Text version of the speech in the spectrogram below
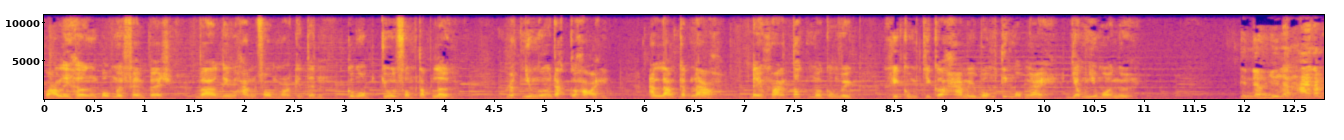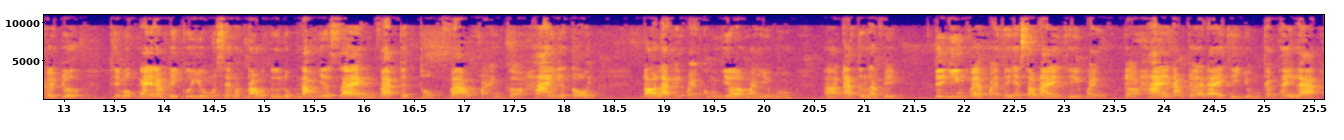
Quản lý hơn 40 fanpage và điều hành phòng marketing của một chuỗi phòng tập lớn. Rất nhiều người đặt câu hỏi anh làm cách nào để hoàn tất mọi công việc khi cùng chỉ có 24 tiếng một ngày giống như mọi người? Thì nếu như là hai năm về trước thì một ngày làm việc của Dũng sẽ bắt đầu từ lúc 5 giờ sáng và kết thúc vào khoảng cỡ 2 giờ tối đó là cái khoảng khung giờ mà Dũng à, đã từng làm việc Tuy nhiên về khoảng thời gian sau này thì khoảng trở 2 năm trở lại đây thì Dũng cảm thấy là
